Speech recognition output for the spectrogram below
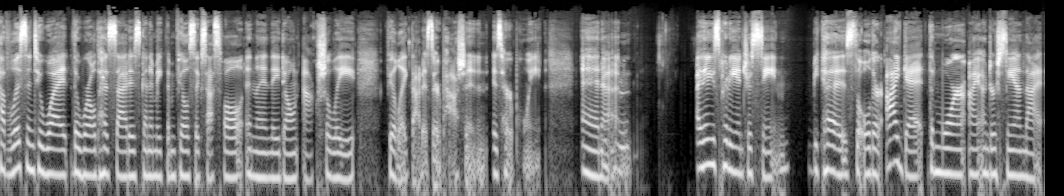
have listened to what the world has said is going to make them feel successful and then they don't actually feel like that is their passion is her point and um, i think it's pretty interesting because the older i get the more i understand that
